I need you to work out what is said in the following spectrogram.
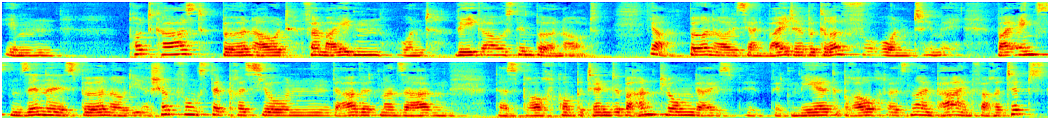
im Podcast Burnout vermeiden und Wege aus dem Burnout. Ja, Burnout ist ja ein weiter Begriff und im bei engsten Sinne ist Burnout die Erschöpfungsdepression. Da wird man sagen, das braucht kompetente Behandlung, da ist, wird mehr gebraucht als nur ein paar einfache Tipps.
